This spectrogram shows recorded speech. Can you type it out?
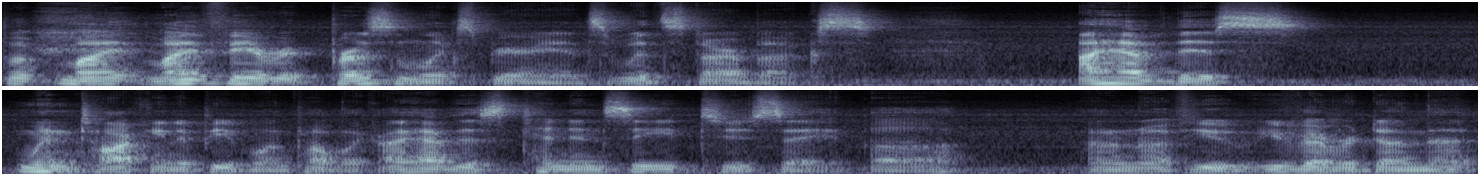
But my, my favorite personal experience with Starbucks, I have this when talking to people in public. I have this tendency to say "uh." I don't know if you you've ever done that,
